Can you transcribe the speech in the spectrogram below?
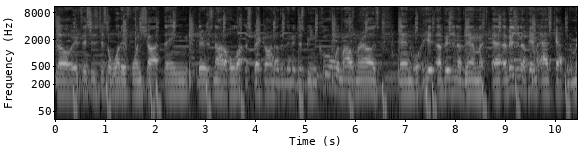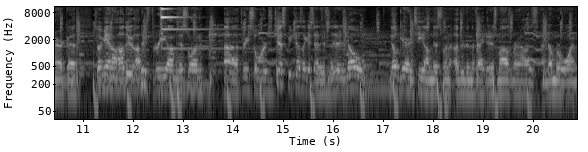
So if this is just a what if one shot thing, there's not a whole lot to spec on other than it just being cool and Miles Morales and we'll hit a vision of them, a vision of him as Captain America. So again, I'll, do I'll do three on this one, uh, three swords, just because like I said, there's there's no no guarantee on this one other than the fact that it's Miles Morales, a number one.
